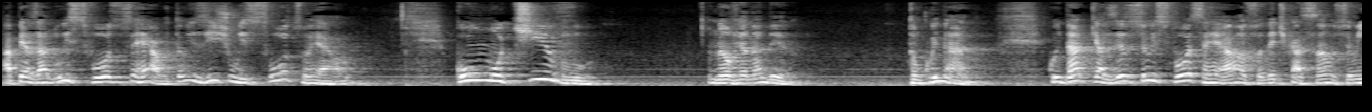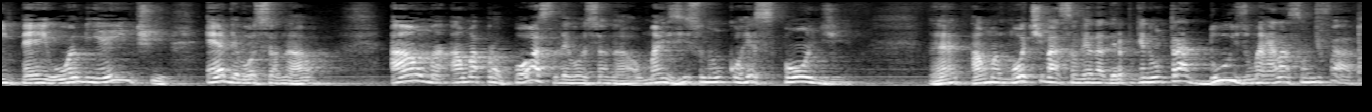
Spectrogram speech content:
apesar do esforço ser real. Então existe um esforço real com um motivo não verdadeiro. Então cuidado. Cuidado que às vezes o seu esforço é real, sua dedicação, o seu empenho, o ambiente é devocional. Há uma, há uma proposta devocional, mas isso não corresponde né? Há uma motivação verdadeira, porque não traduz uma relação de fato.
